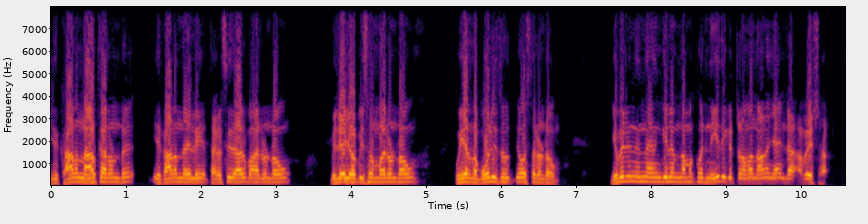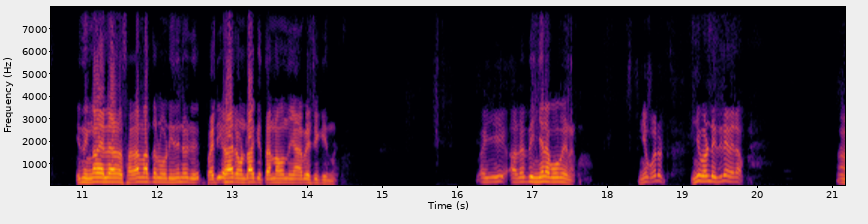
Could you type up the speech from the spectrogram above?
ഇത് കാണുന്ന ആൾക്കാരുണ്ട്. ഇത് കാണുന്നതിൽ തഹസീൽദാർമാരുണ്ടാവും വില്ലേജ് ഓഫീസർമാരുണ്ടാവും ഉയർന്ന പോലീസ് ഉദ്യോഗസ്ഥരുണ്ടാവും. ഇവരിൽ നിന്നെങ്കിലും നമുക്കൊരു നീതി കിട്ടണമെന്നാണ് ഞാൻ എന്റെ അപേക്ഷ. ഇത് നിങ്ങളെല്ലാവരും സഹകരണത്തോടുകൂടി ഇതിനൊരു പരിഹാരം ഉണ്ടാക്കി തരണമെന്ന് ഞാൻ അപേക്ഷിക്കുന്നു. ഈ അതിർത്തി ഇങ്ങനെ പോവുകയാണ് ഇനി പോര ഇനി വേണ്ട ഇതിലേ വരാം. ആ.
